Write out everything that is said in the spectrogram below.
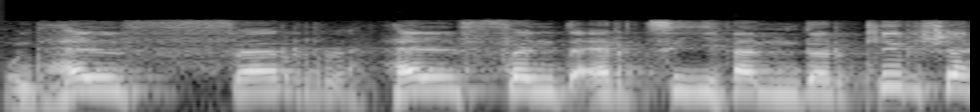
und Helfer, helfend erziehender Kirche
